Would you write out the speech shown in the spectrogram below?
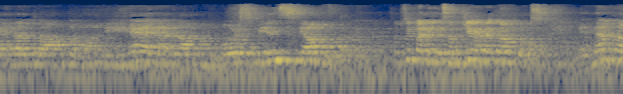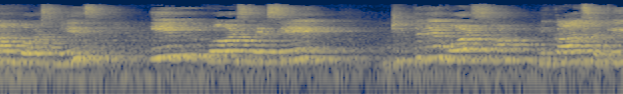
एनाग्राम बनाने हैं एनाग्राम वर्ड्स मींस क्या होता है सबसे पहले समझे समझिए anagram words anagram words means इन वर्ड्स में से जितने वर्ड्स हम निकाल सके,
